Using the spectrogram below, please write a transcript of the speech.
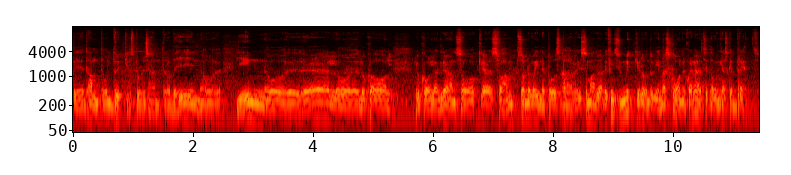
vi ett antal dryckesproducenter av vin och gin och öl och lokal, lokala grönsaker, svamp som du var inne på, sparris som andra. Det finns ju mycket runt omkring. Men Skåne generellt sett har en ganska brett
